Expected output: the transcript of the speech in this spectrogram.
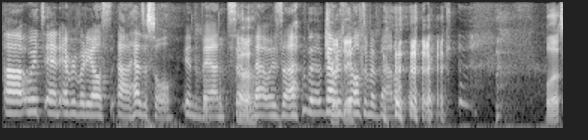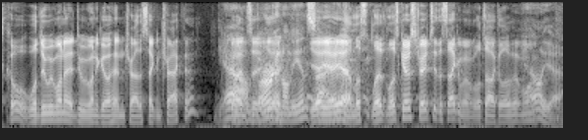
Uh, which and everybody else uh, has a soul in the band, so Uh, that was uh, that, that was the ultimate battle. Well, that's cool. Well, do we want to do we want to go ahead and try the second track then? Yeah, I'm and say- burning yeah. on the inside. yeah, yeah. man. Let's let, let's go straight to the second one. We'll talk a little bit more. Hell yeah.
